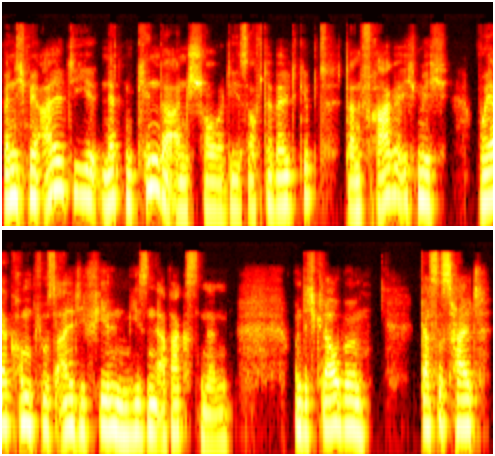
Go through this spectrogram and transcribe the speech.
Wenn ich mir all die netten Kinder anschaue, die es auf der Welt gibt, dann frage ich mich, woher kommen bloß all die vielen miesen Erwachsenen? Und ich glaube, das ist halt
